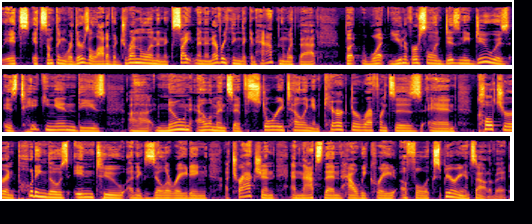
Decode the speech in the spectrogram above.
it's it's something where there's a lot of adrenaline and excitement and everything that can happen with that. But what Universal and Disney do is is taking in these uh, known elements of storytelling and character references and culture and putting those into an exhilarating attraction, and that's then how we create a full experience out of it.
